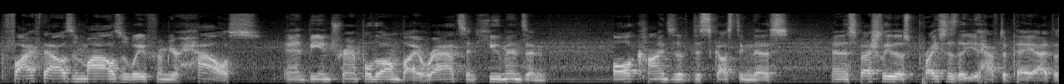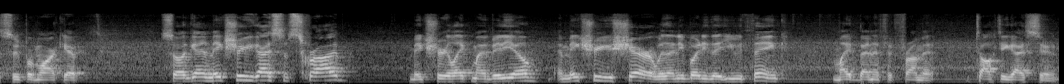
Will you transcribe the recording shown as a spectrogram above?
5,000 miles away from your house and being trampled on by rats and humans and all kinds of disgustingness and especially those prices that you have to pay at the supermarket so again make sure you guys subscribe Make sure you like my video and make sure you share it with anybody that you think might benefit from it. Talk to you guys soon.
